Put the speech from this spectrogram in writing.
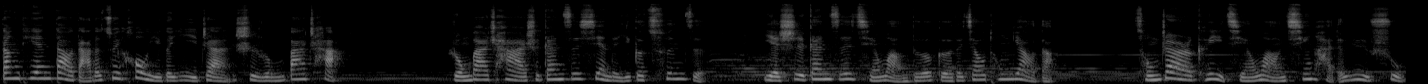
当天到达的最后一个驿站是荣八刹。荣巴刹是甘孜县的一个村子，也是甘孜前往德格的交通要道。从这儿可以前往青海的玉树。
